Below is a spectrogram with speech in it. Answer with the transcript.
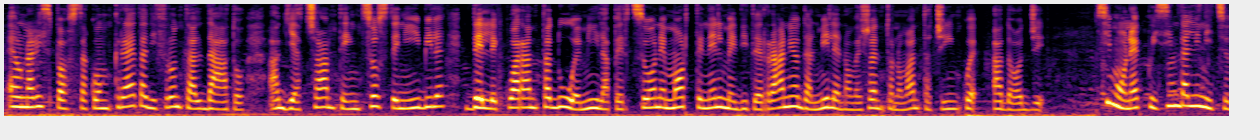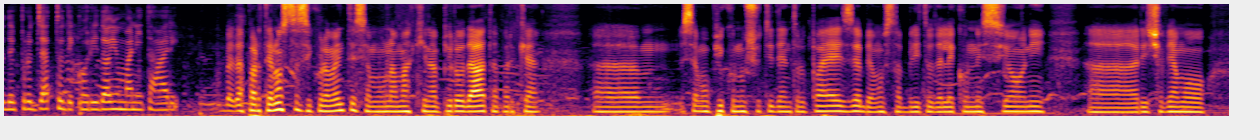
è una risposta concreta di fronte al dato agghiacciante e insostenibile delle 42.000 persone morte nel Mediterraneo dal 1995 ad oggi. Simone è qui sin dall'inizio del progetto dei corridoi umanitari. Beh, da parte nostra sicuramente siamo una macchina più rodata perché ehm, siamo più conosciuti dentro il paese, abbiamo stabilito delle connessioni, eh, riceviamo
